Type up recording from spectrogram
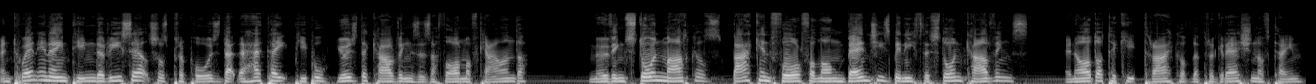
In 2019 the researchers proposed that the Hittite people used the carvings as a form of calendar, moving stone markers back and forth along benches beneath the stone carvings in order to keep track of the progression of time.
